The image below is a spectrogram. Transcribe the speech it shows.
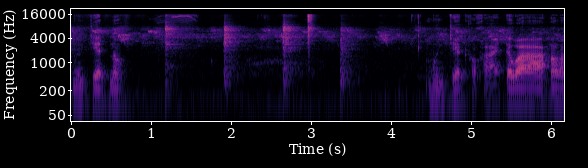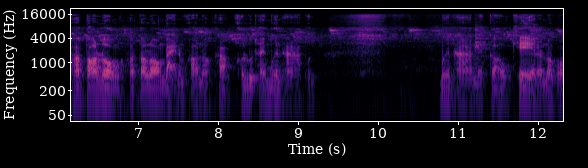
หมื่นเจ็ดเนาะหมื่นเจ็ดเขาขาย แต่ว่าเขาเขาต่อรองเขาต่อรองได้นำเขาเนาะครับเขาลดให้หมื่นหาพุ่น หมื่นหาเนี่ยก็โอเคแล้วเนาะพอ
